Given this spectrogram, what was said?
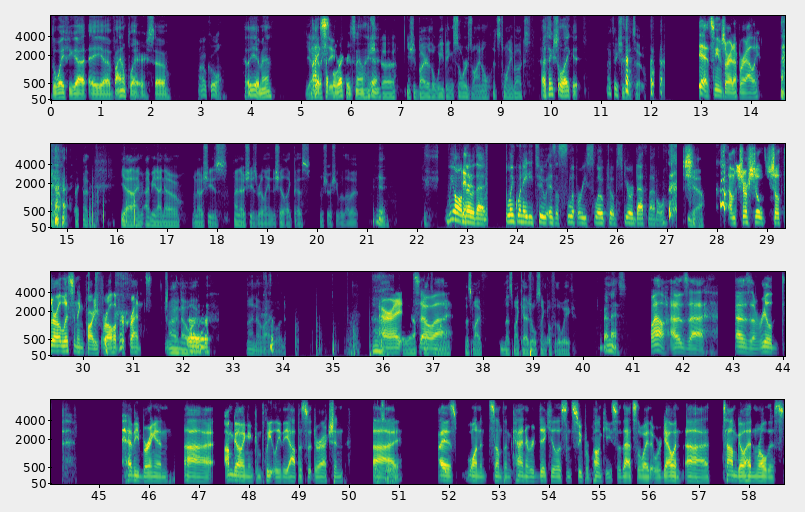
the wifey got a uh, vinyl player, so Oh, cool. hell yeah, man. Yeah, I got a couple dude. records now. You Yeah. should, uh, you should buy her the Weeping Sores vinyl. It's twenty bucks. I think she'll like it. I think she will too. Yeah, it seems right up her alley. yeah, I, I, yeah. I, I mean, I know, I know she's, I know she's really into shit like this. I'm sure she would love it. yeah. We all Yeah. know that Blink 182 is a slippery slope to obscure death metal. Yeah, I'm sure she'll she'll throw a listening party for all of her friends. I know. I, would. Uh, I know. I would. All right, Yeah, so that's uh, my, that's my that's my casual single for the week. very nice. Wow, I was uh that was a real heavy bring in. Uh I'm going in completely the opposite direction. Let's Uh it. I just wanted something kind of ridiculous and super punky, so that's the way that we're going. Uh Tom, go ahead and roll this.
